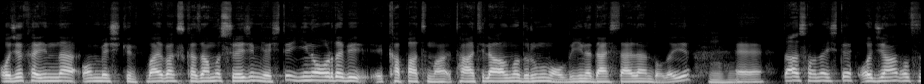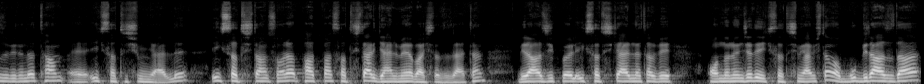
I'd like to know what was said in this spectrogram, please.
Ocak ayında 15 gün Buybox kazanma sürecim geçti. Yine orada bir e, kapatma, tatile alma durumum oldu. Yine derslerden dolayı. E, Daha sonra işte Ocağın 31'inde tam e, ilk satışım geldi. İlk satıştan sonra pat pat satışlar gelmeye başladı zaten. Birazcık böyle ilk satış geldiğinde tabii ondan önce de ilk satışım gelmişti ama bu biraz daha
